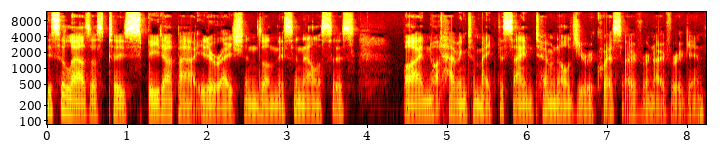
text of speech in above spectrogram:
This allows us to speed up our iterations on this analysis by not having to make the same terminology requests over and over again.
